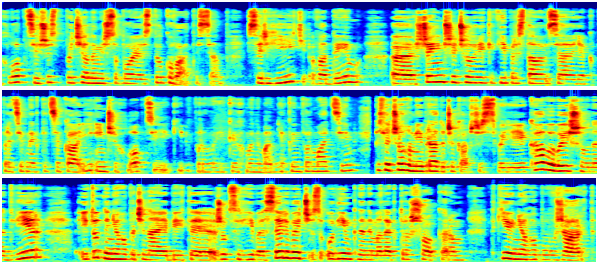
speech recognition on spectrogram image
хлопці щось почали між собою спілкуватися. Сергій, Вадим, е, ще інший чоловік, який представився як працівник ТЦК, і інші хлопці, які, про яких ми не маємо ніякої інформації. Після чого мій брат, дочекавшись своєї кави, вийшов на двір, і тут на нього починає бігти Жук Сергій Васильович з увімкненим електрошокером. Такий у нього був жарт.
